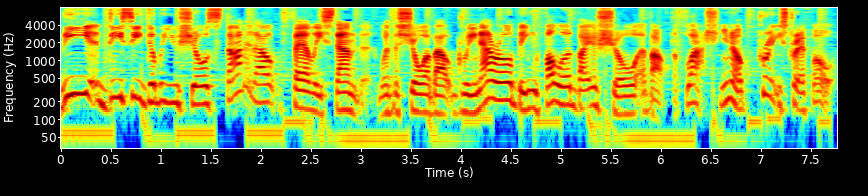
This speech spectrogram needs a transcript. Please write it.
The DCW shows started out fairly standard, with a show about Green Arrow being followed by a show about The Flash. You know, pretty straightforward.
